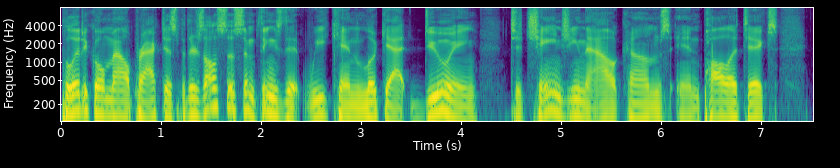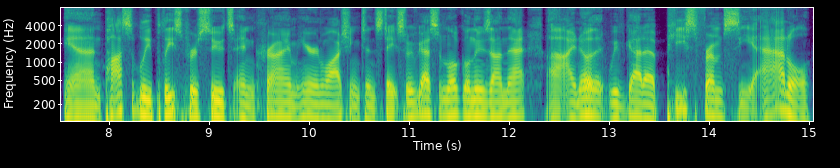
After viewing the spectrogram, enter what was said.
political malpractice, but there's also some things that we can look at doing to changing the outcomes in politics and possibly police pursuits and crime here in Washington state. So we've got some local news on that. Uh, I know that we've got a piece from Seattle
